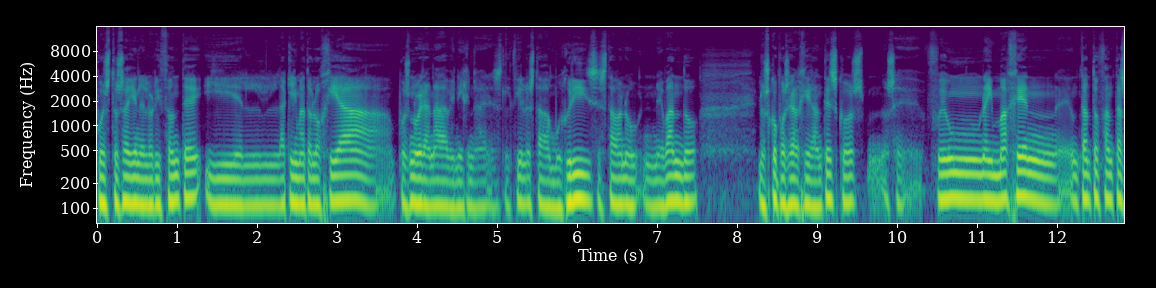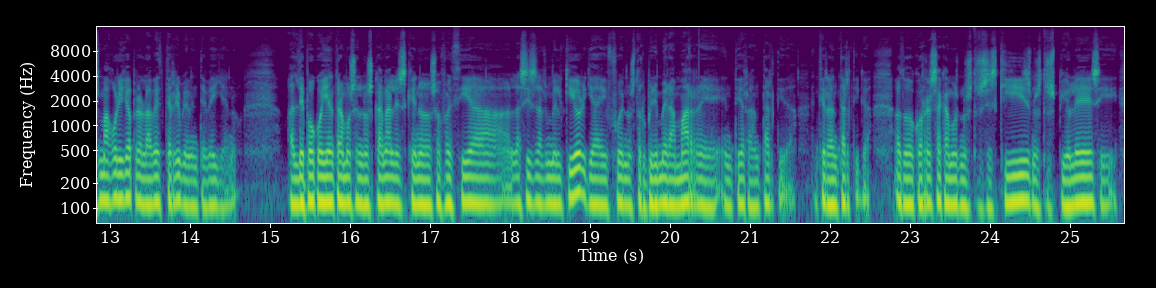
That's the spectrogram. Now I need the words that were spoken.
puestos ahí en el horizonte y la climatología pues no era nada benigna. El cielo estaba muy gris, estaba nevando, los copos eran gigantescos, no sé, fue una imagen un tanto fantasmagórica pero a la vez terriblemente bella. Al de poco ya entramos en los canales que nos ofrecía las Islas Melchior y ahí fue nuestro primer amarre en tierra antártida, en tierra antártica. A todo correr sacamos nuestros esquís, nuestros piolés y,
